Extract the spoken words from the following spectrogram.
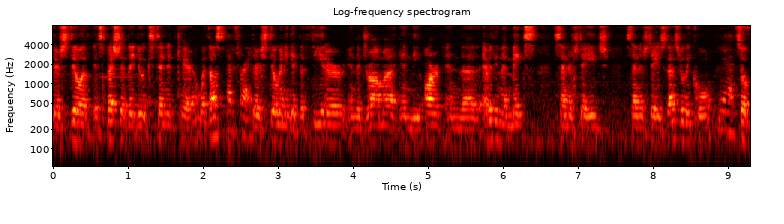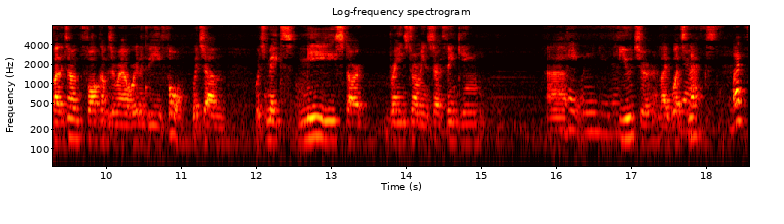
They're still, especially if they do extended care with us. That's right. They're still going to get the theater and the drama and the art and the everything that makes center stage center stage. So that's really cool. Yes. So by the time fall comes around, we're going to be full, which um, which makes me start brainstorming and start thinking. I Uh, hate when you do this. future, like what's Yes. next? What's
